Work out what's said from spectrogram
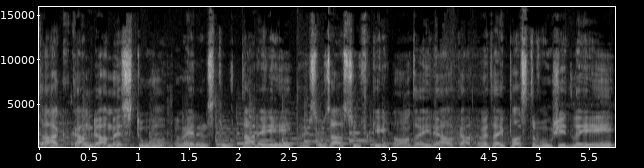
Tak, kam dáme stůl? Máme jeden stůl tady, tady jsou zásuvky. No, to je ideálka. Máme tady plastovou židli,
